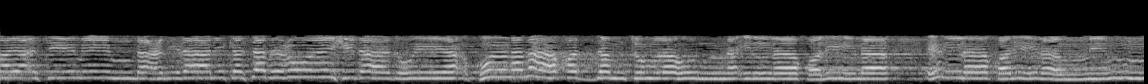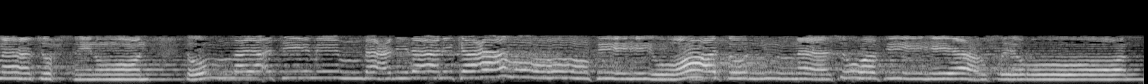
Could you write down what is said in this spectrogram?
يأتي من بعد ذلك سبع شداد يأكلن ما قدمتم لهن إلا قليلا إلا قليلا مما تحصنون ثم يأتي من بعد ذلك عام فيه يغاث الناس وفيه يعصرون.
